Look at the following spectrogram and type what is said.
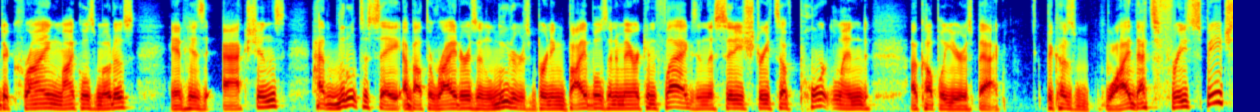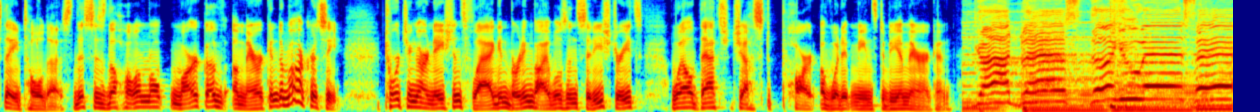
decrying Michael's motives and his actions had little to say about the rioters and looters burning Bibles and American flags in the city streets of Portland a couple years back. Because why? That's free speech, they told us. This is the hallmark of American democracy. Torching our nation's flag and burning Bibles in city streets, well, that's just part of what it means to be American. God bless the USA.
